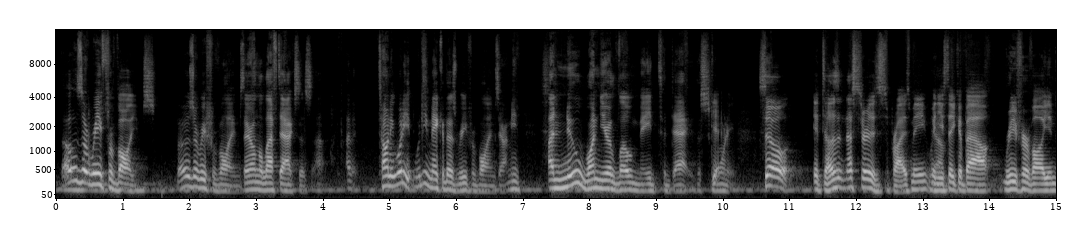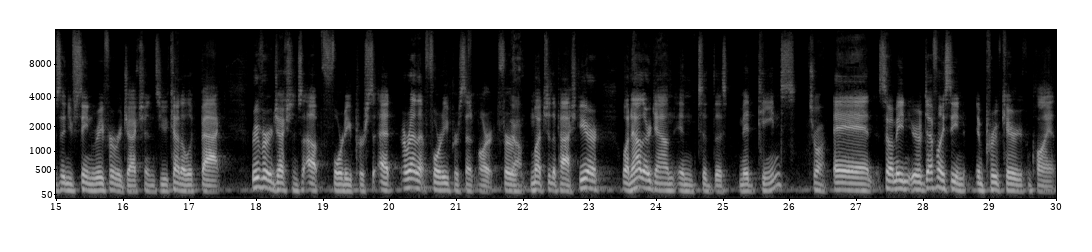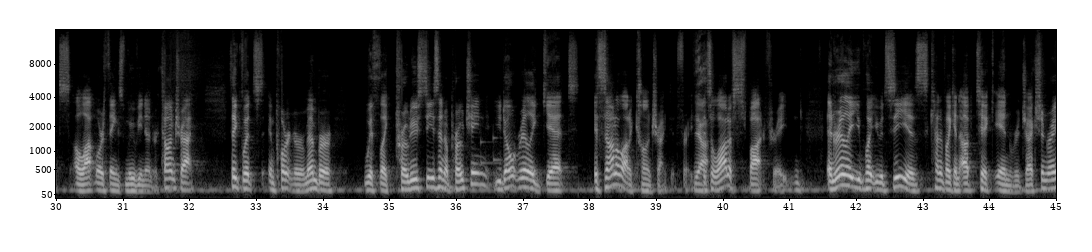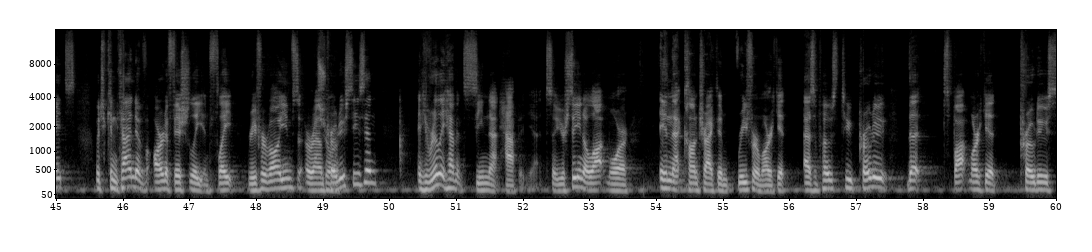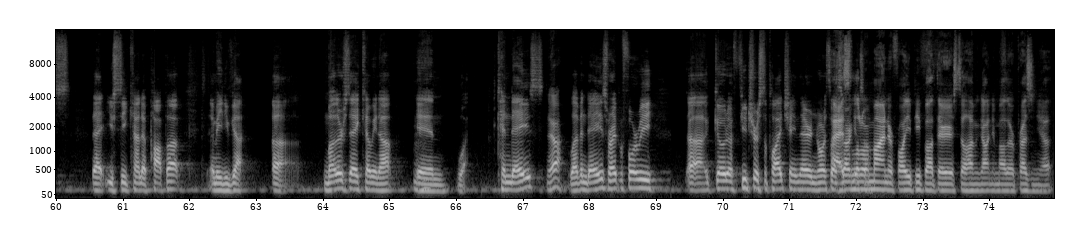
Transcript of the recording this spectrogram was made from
those are reefer volumes. Those are reefer volumes. They're on the left axis. Uh, I mean, Tony, what do you what do you make of those reefer volumes there? I mean, a new one-year low made today, this yeah. morning. So it doesn't necessarily surprise me when yeah. you think about reefer volumes and you've seen reefer rejections. You kind of look back, reefer rejections up 40% at around that 40% mark for yeah. much of the past year. Well, now they're down into the mid teens. Sure. And so, I mean, you're definitely seeing improved carrier compliance, a lot more things moving under contract. I think what's important to remember with like produce season approaching, you don't really get it's not a lot of contracted freight. Yeah. It's a lot of spot freight. And, really what you would see is kind of like an uptick in rejection rates, which can kind of artificially inflate reefer volumes around Sure. produce season. And you really haven't seen that happen yet. So you're seeing a lot more in that contracted reefer market as opposed to produce that spot market produce that you see kind of pop up. I mean, you've got uh, Mother's Day coming up Mm-hmm. in what, 10 days? Yeah. 11 days, right before we uh, go to future supply chain there in Northwest That's a little reminder for all you people out there who still haven't gotten your mother a present yet.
